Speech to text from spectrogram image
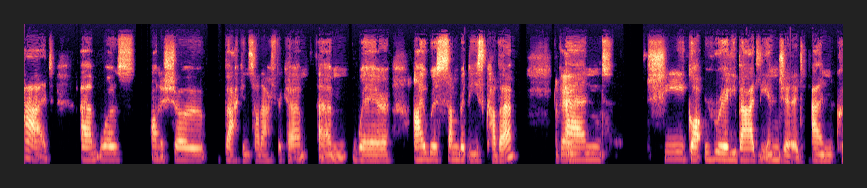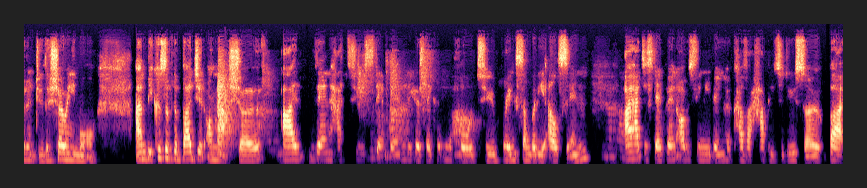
had um, was on a show back in South Africa um, where I was somebody's cover. Okay. And she got really badly injured and couldn't do the show anymore. And because of the budget on that show, I then had to step in because they couldn't afford to bring somebody else in. I had to step in, obviously, me being her cover, happy to do so, but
